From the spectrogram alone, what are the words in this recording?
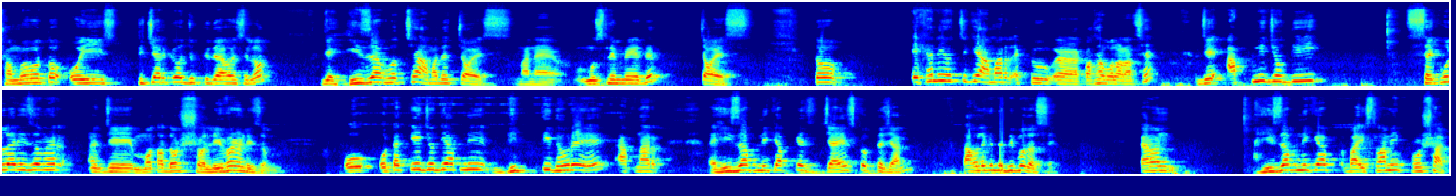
সম্ভবত ওই টিচারকেও যুক্তি দেওয়া হয়েছিল যে হিজাব হচ্ছে আমাদের চয়েস মানে মুসলিম মেয়েদের চয়েস তো এখানে হচ্ছে কি আমার একটু কথা বলার আছে যে আপনি যদি সেকুলারিজমের যে মতাদর্শ লিবারালিজম ও, ওটাকে যদি আপনি ভিত্তি ধরে আপনার হিজাব নিকাবকে জায়েজ করতে যান, তাহলে কিন্তু বিপদ আছে। কারণ হিজাব নিকাব বা ইসলামী পোশাক,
